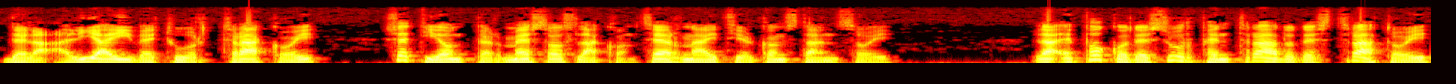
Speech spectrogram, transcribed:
de la aliai vetur tracoi, se tion permessos la concernai circonstanzoi. La epoco de surpentrado de stratoi,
